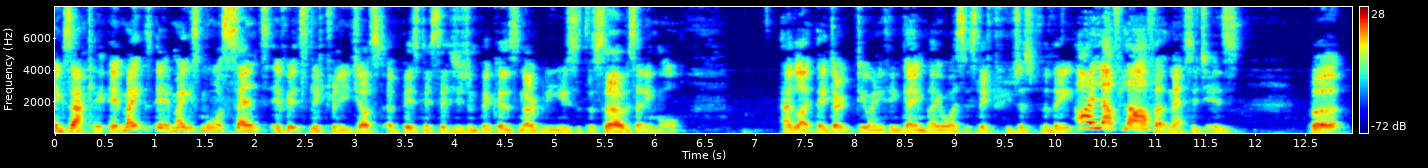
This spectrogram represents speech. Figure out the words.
Exactly. It makes it makes more sense if it's literally just a business decision because nobody uses the service anymore. And like they don't do anything gameplay wise, it's literally just for the I love lava messages. But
